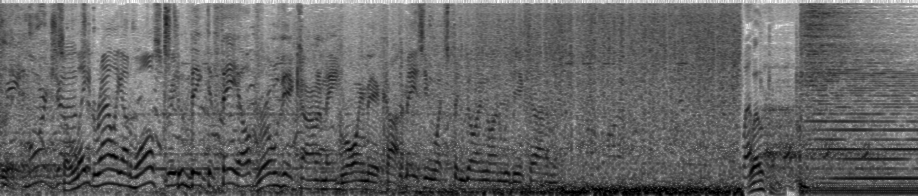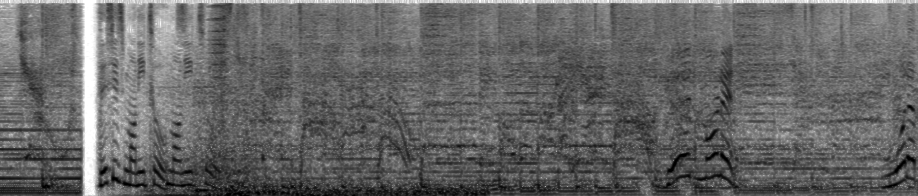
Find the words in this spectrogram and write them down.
good. So late rally on Wall Street. Too big to fail. Grow the economy. Growing the economy. It's amazing what's been going on with the economy. Welcome. This is Money Talks. Money Talks. Good morning. What up,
